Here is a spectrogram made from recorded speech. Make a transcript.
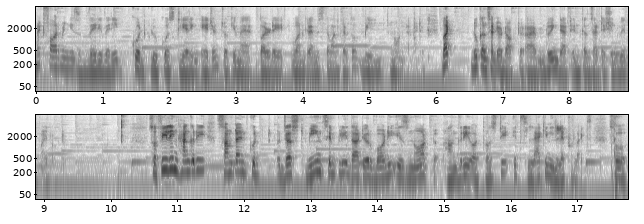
Metformin is very very good glucose clearing agent जो कि मैं पर डे वन ग्राम इस्तेमाल करता हूँ being non diabetic but do consult your doctor I am doing that in consultation with my doctor So, feeling hungry sometimes could just mean simply that your body is not hungry or thirsty, it's lacking electrolytes. So,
